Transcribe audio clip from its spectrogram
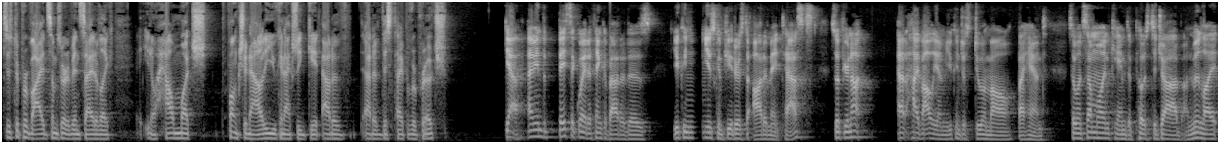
just to provide some sort of insight of like you know how much functionality you can actually get out of out of this type of approach? Yeah, I mean the basic way to think about it is you can use computers to automate tasks. So if you're not at high volume, you can just do them all by hand. So when someone came to post a job on Moonlight,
